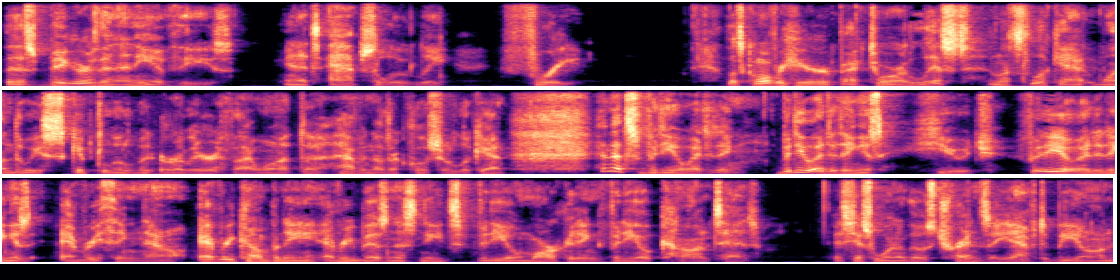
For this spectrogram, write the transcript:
that is bigger than any of these, and it's absolutely free. Let's come over here back to our list and let's look at one that we skipped a little bit earlier that I wanted to have another closer look at, and that's video editing. Video editing is huge. Video editing is everything now. Every company, every business needs video marketing, video content. It's just one of those trends that you have to be on,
